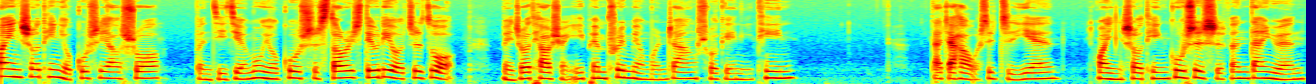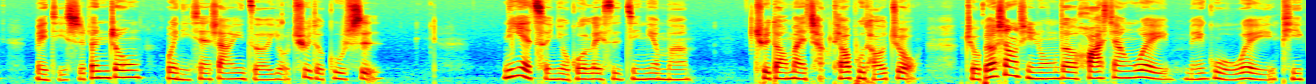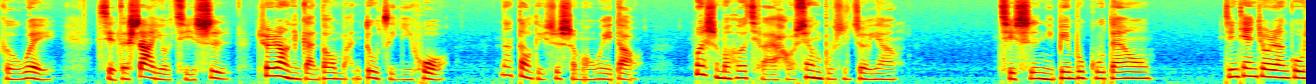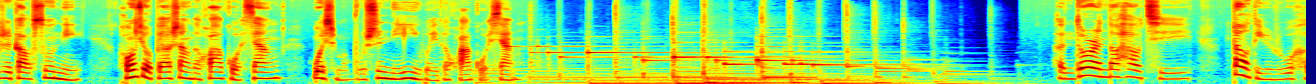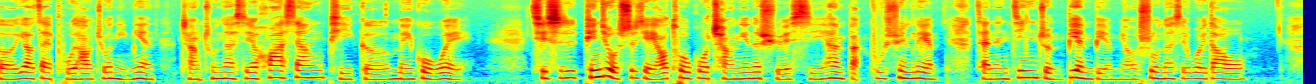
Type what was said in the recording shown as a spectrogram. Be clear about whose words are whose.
Speaker 1: 欢迎收听有故事要说。本集节目由故事 Story Studio 制作，每周挑选一篇 Premium 文章说给你听。大家好，我是紫烟，欢迎收听故事十分单元，每集十分钟，为你献上一则有趣的故事。你也曾有过类似经验吗？去到卖场挑葡萄酒，酒标上形容的花香味、莓果味、皮革味，写的煞有其事。却让你感到满肚子疑惑，那到底是什么味道？为什么喝起来好像不是这样？其实你并不孤单哦。今天就让故事告诉你，红酒标上的花果香，为什么不是你以为的花果香？很多人都好奇，到底如何要在葡萄酒里面尝出那些花香、皮革、莓果味？其实，品酒师也要透过常年的学习和反复训练，才能精准辨别、描述那些味道哦。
